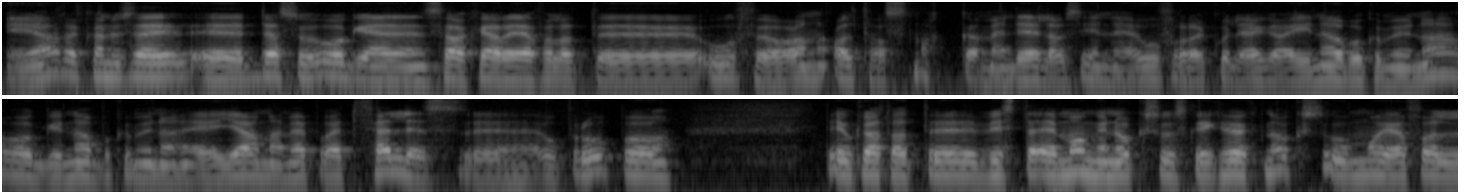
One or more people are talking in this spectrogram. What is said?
Ja, det kan du si. Eh, det som òg er en sak her, er iallfall at uh, ordføreren alt har snakka med en del av sine ordførerkollegaer i nabokommuner. Og nabokommunene er gjerne med på et felles uh, opprop. og det er jo klart at Hvis det er mange nok som skriker høyt nok, så må iallfall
